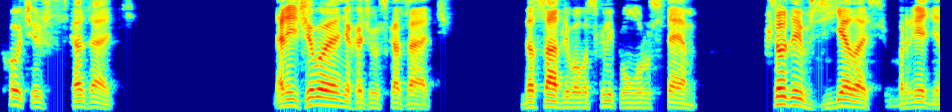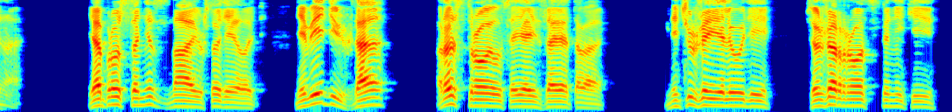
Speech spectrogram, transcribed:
хочешь сказать? Да ничего я не хочу сказать. Досадливо воскликнул Рустем. Что ты взъелась, вредина? Я просто не знаю, что делать. Не видишь, да? Расстроился я из-за этого. Не чужие люди, все же родственники.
